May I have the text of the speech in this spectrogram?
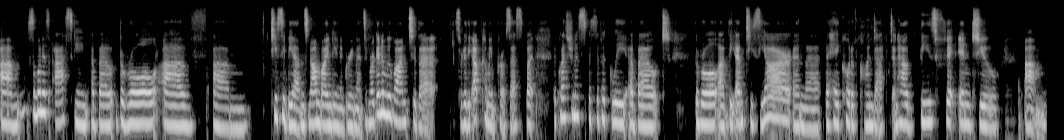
um, someone is asking about the role of um, TCBMs, non-binding agreements, and we're going to move on to the sort of the upcoming process. But the question is specifically about the role of the MTCR and the, the Hague Code of Conduct and how these fit into um,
